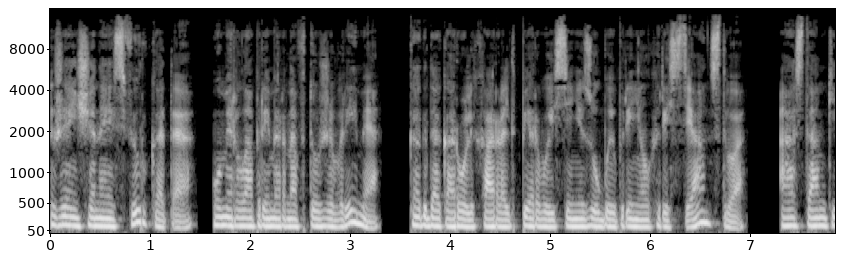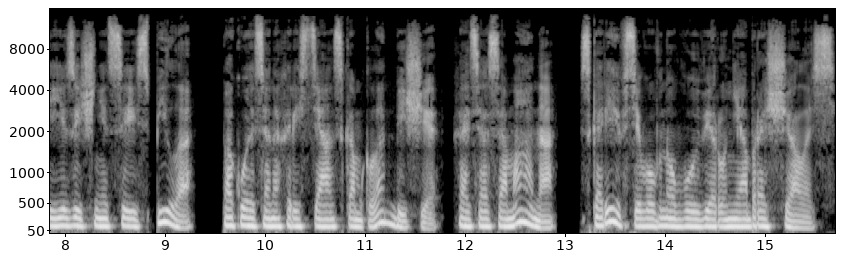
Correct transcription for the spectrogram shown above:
Женщина из Фюрката умерла примерно в то же время, когда король Харальд I Синезубый принял христианство, а останки язычницы из Пила покоятся на христианском кладбище, хотя сама она, скорее всего, в новую веру не обращалась.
